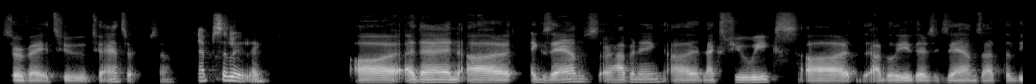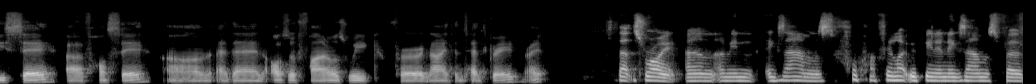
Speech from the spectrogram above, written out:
survey to to answer. So. Absolutely. Uh, and then uh, exams are happening uh, next few weeks. Uh, I believe there's exams at the Lycée uh, Français, um, and then also finals week for ninth and tenth grade, right? That's right. And I mean, exams. I feel like we've been in exams for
